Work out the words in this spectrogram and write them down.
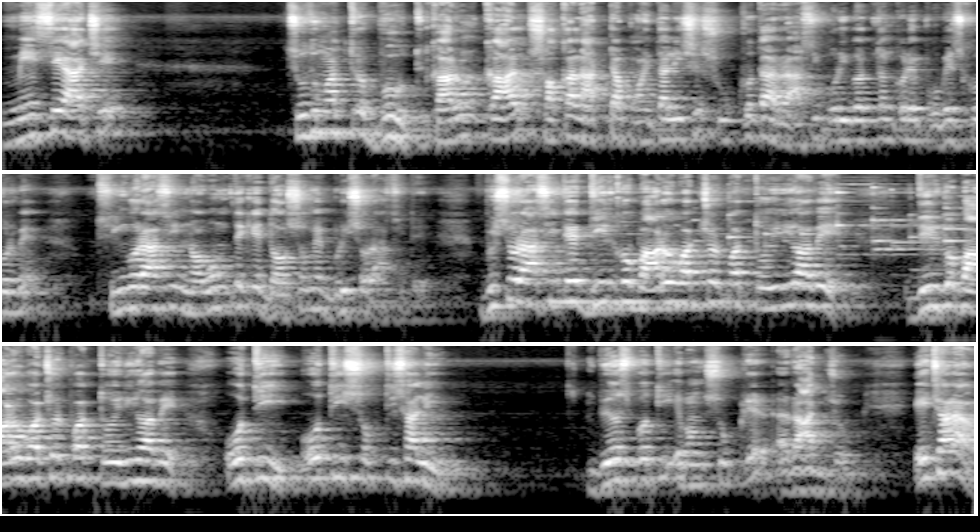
মেসে আছে শুধুমাত্র বুধ, কারণ কাল সকাল আটটা পঁয়তাল্লিশে শুক্র তার রাশি পরিবর্তন করে প্রবেশ করবে। সিংহ রাশি নবম থেকে দশমে বৃষ রাশিতে। বৃষ রাশিতে দীর্ঘ বারো বছর পর তৈরি হবে। দীর্ঘ বারো বছর পর তৈরি হবে। অতি অতি শক্তিশালী বৃহস্পতি এবং শুক্রের রাজ্য। এছাড়াও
